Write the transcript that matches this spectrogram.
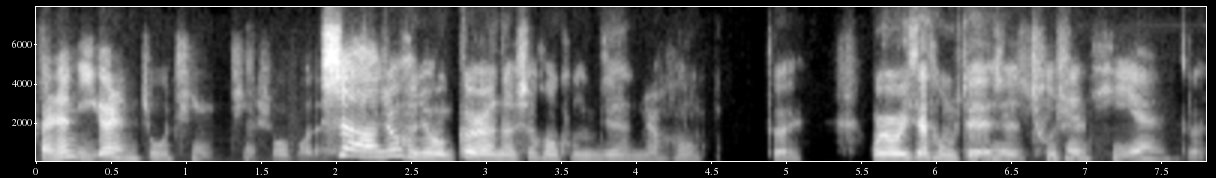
反正你一个人住挺挺舒服的。是啊，就很有个人的生活空间。然后，对，我有一些同学也，是出去，体验。对，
